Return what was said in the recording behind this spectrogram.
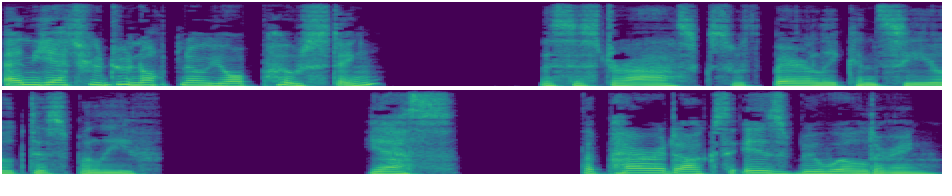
and yet you do not know your posting? The sister asks with barely concealed disbelief. Yes, the paradox is bewildering,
